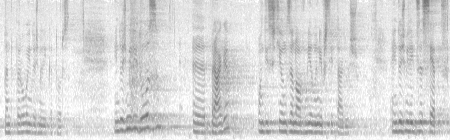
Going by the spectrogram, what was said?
portanto parou em 2014. Em 2012, eh, Braga, onde existiam 19 mil universitários. Em 2017,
